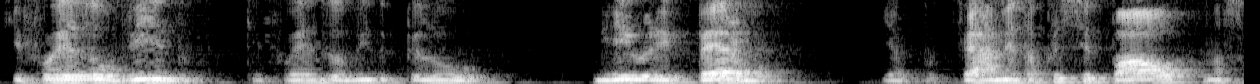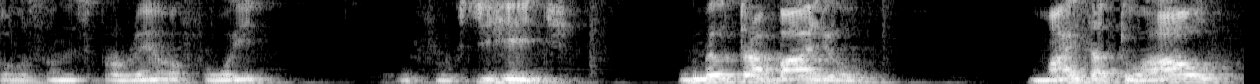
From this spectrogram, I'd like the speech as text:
que foi resolvido, que foi resolvido pelo Gregory Perelman. E a ferramenta principal na solução desse problema foi o fluxo de hit. O meu trabalho mais atual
